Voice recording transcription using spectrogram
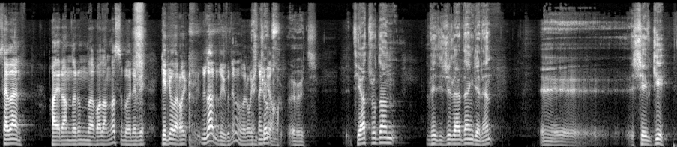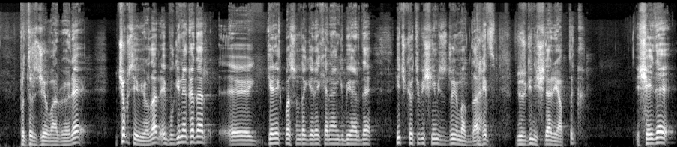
seven hayranlarınla falan nasıl böyle bir geliyorlar. Güzel bir duygu değil mi? Böyle hoşuna gidiyor mu? Çok evet. Tiyatrodan ve dizilerden gelen eee, sevgi pıtırcığı var böyle. Çok seviyorlar. E, bugüne kadar eee, gerek basında gerek herhangi bir yerde hiç kötü bir şeyimizi duymadılar. Hep düzgün işler yaptık. Şeyde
